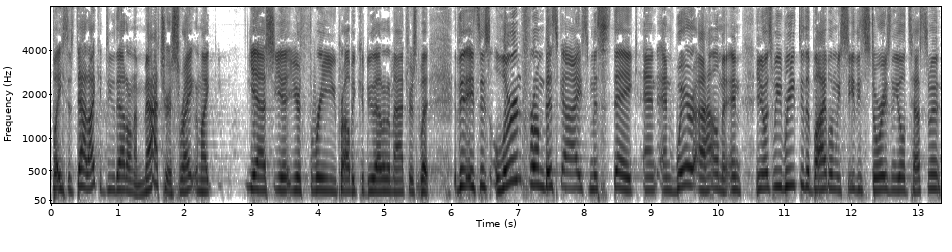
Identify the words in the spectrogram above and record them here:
but he says, "Dad, I could do that on a mattress, right?" I'm like, yes, you're three, you probably could do that on a mattress, but it's this learn from this guy's mistake and, and wear a helmet. And, you know, as we read through the Bible and we see these stories in the Old Testament,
